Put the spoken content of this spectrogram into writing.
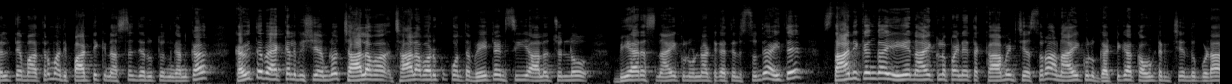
వెళ్తే మాత్రం అది పార్టీకి నష్టం జరుగుతుంది కనుక కవిత వ్యాఖ్యల విషయంలో చాలా చాలా వరకు కొంత వెయిట్ అండ్ సీ ఆలోచనలో బీఆర్ఎస్ నాయకులు ఉన్నట్టుగా తెలుస్తుంది. అయితే స్థానికంగా ఏ నాయకులపైన అయితే కామెంట్ చేస్తారో ఆ నాయకులు గట్టిగా కౌంటర్ ఇచ్చేందుకు కూడా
